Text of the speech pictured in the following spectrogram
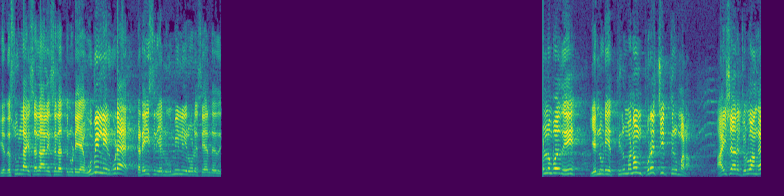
ரசூல்லாய் சல்லா அலி செல்லத்தினுடைய உமிழ்நீர் கூட கடைசியில் என் உமிழ்நீரோடு சேர்ந்தது. சொல்லும்போது என்னுடைய திருமணம் புரட்சி திருமணம். ஆயிஷார சொல்லுவாங்க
